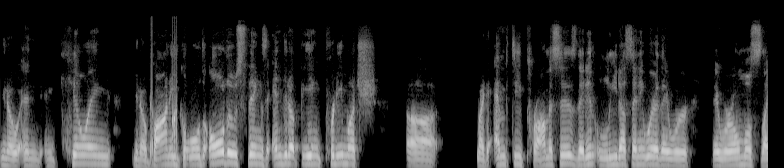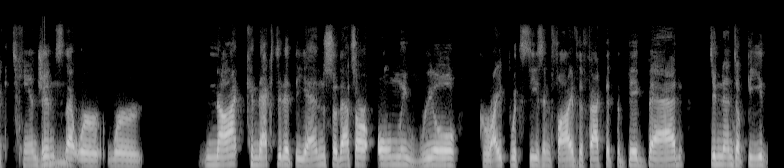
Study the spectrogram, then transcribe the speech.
you know and and killing, you know, Bonnie Gold, all those things ended up being pretty much uh like empty promises. They didn't lead us anywhere. They were they were almost like tangents mm. that were were not connected at the end. So that's our only real gripe with season five the fact that the big bad didn't end up be,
